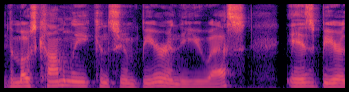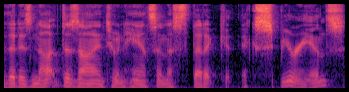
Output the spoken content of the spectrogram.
the most commonly consumed beer in the US is beer that is not designed to enhance an aesthetic experience.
